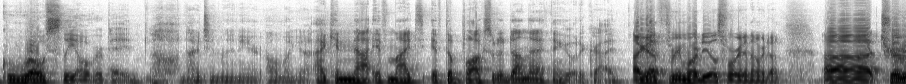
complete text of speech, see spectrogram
Grossly overpaid. Oh, 19 million a year. Oh my god. I cannot. If my if the Bucks would have done that, I think I would have cried. I got three more deals for you, and then we're done. Uh, Trevor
